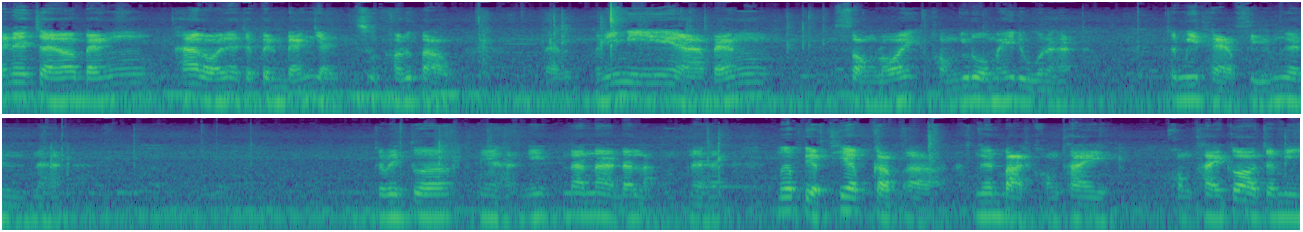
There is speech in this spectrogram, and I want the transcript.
ไม่แน่ใจว่าแบงค์ห้าร้อยเนี่ยจะเป็นแบงค์ใหญ่ที่สุดเขาหรือเปล่า แต่อันนี้มีอ่าแบงค์สองร้อยของยูโรมาให้ดูนะฮะ จะมีแถบสีเงินนะฮะ จะเป็นตัวเนี่ยฮะนี่ด้านหน้าด้านหลังนะฮะ เมื่อเปรียบเทียบกับเงินบาทของไทย ของไทยก็จะมี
